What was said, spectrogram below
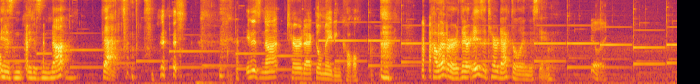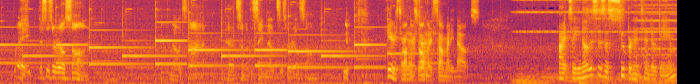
It is it is not that. It is not pterodactyl mating call. However, there is a pterodactyl in this game. Really? Wait, this is a real song. No, it's not. It had some of the same notes as a real song. Here's your Well, next there's only so many notes. All right, so you know this is a Super Nintendo game.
